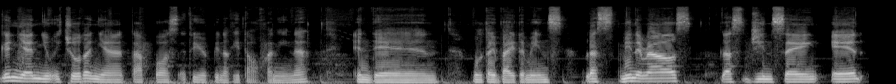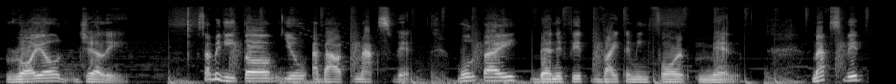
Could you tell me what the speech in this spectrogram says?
Ganyan yung itsura niya. Tapos, ito yung pinakita ko kanina. And then, multivitamins, plus minerals, plus ginseng, and royal jelly. Sabi dito, yung about MaxVit, multi-benefit vitamin for men. MaxVit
